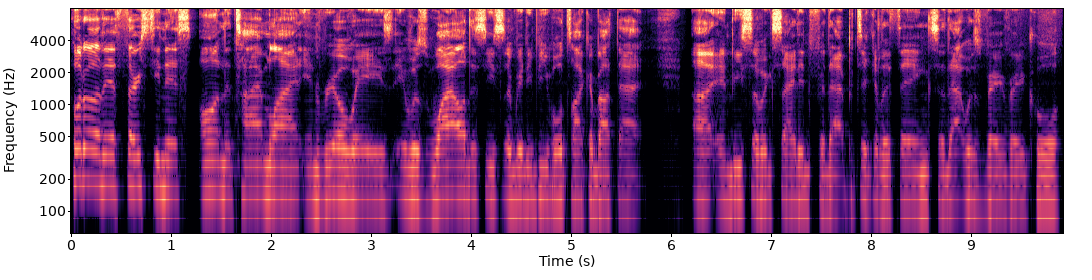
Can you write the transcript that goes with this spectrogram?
put all their thirstiness on the timeline in real ways. It was wild to see so many people talk about that uh, and be so excited for that particular thing. So that was very very cool.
